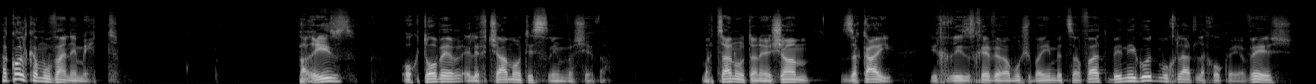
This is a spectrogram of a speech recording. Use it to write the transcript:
הכל כמובן אמת. פריז, אוקטובר 1927. מצאנו את הנאשם זכאי, הכריז חבר המושבעים בצרפת בניגוד מוחלט לחוק היבש,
